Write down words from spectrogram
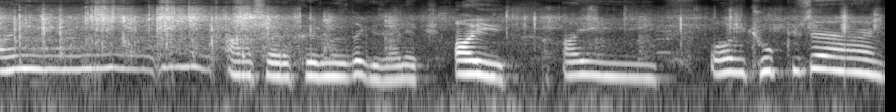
Ay. Ama sarı kırmızı da güzel yakış. Ay. Ay. Abi çok güzel.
